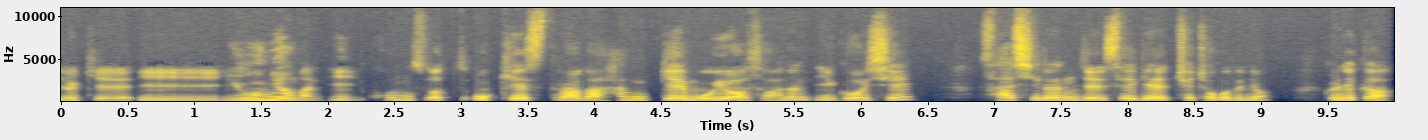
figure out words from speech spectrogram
이렇게 이 유명한 이 콘서트 오케스트라가 함께 모여서 하는 이것이 사실은 이제 세계 최초거든요. 그러니까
